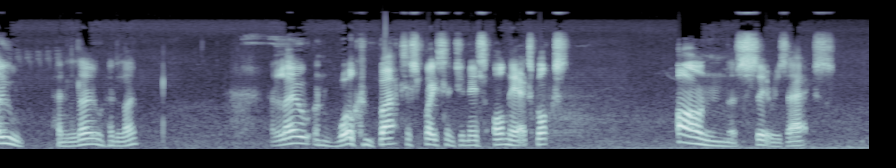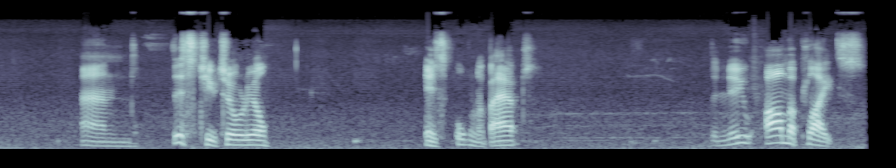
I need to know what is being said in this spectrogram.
Hello, hello, hello. Hello, and welcome back to Space Engineers on the Xbox, on the Series X. And this tutorial is all about the new armor plates.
